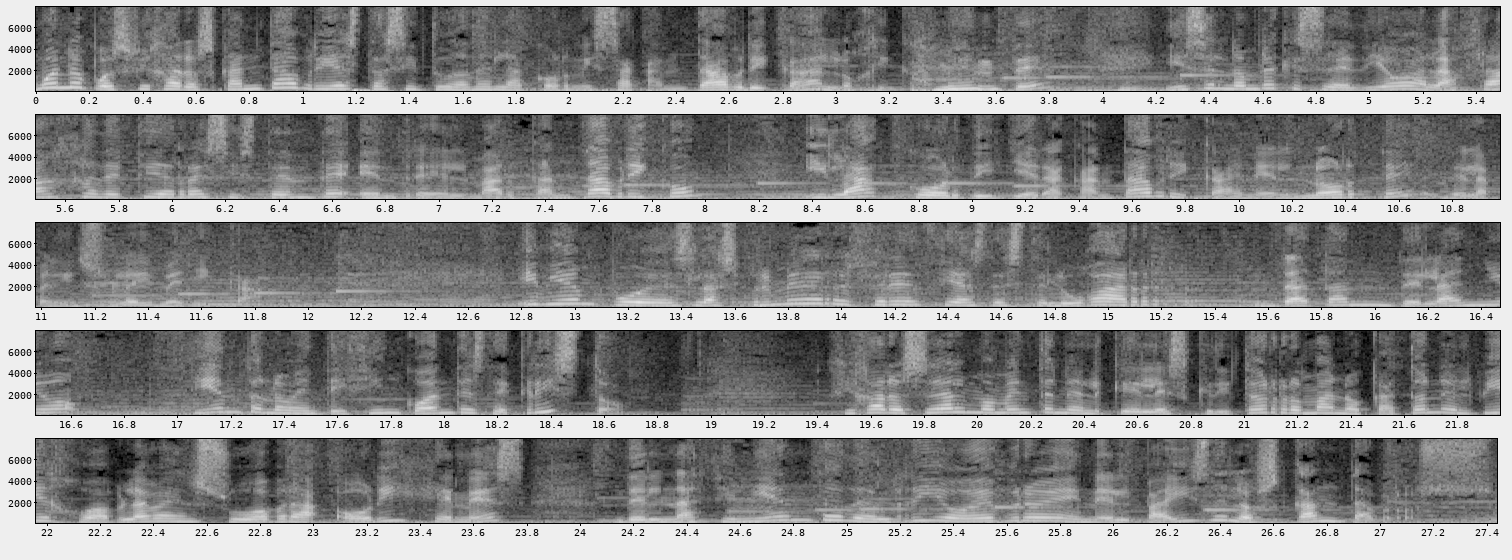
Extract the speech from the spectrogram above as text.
Bueno, pues fijaros, Cantabria está situada en la cornisa cantábrica, lógicamente, y es el nombre que se le dio a la franja de tierra existente entre el mar Cantábrico y la cordillera Cantábrica, en el norte de la península ibérica. Y bien, pues las primeras referencias de este lugar datan del año 195 a.C. Fijaros, era el momento en el que el escritor romano Catón el Viejo hablaba en su obra Orígenes del nacimiento del río Ebro en el país de los cántabros.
